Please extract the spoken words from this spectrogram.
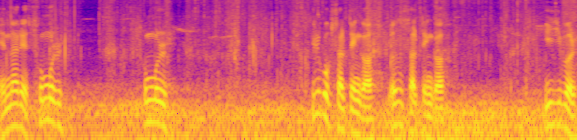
옛날에 스물 스물 일곱 살 땐가 여섯 살 땐가 이 집을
